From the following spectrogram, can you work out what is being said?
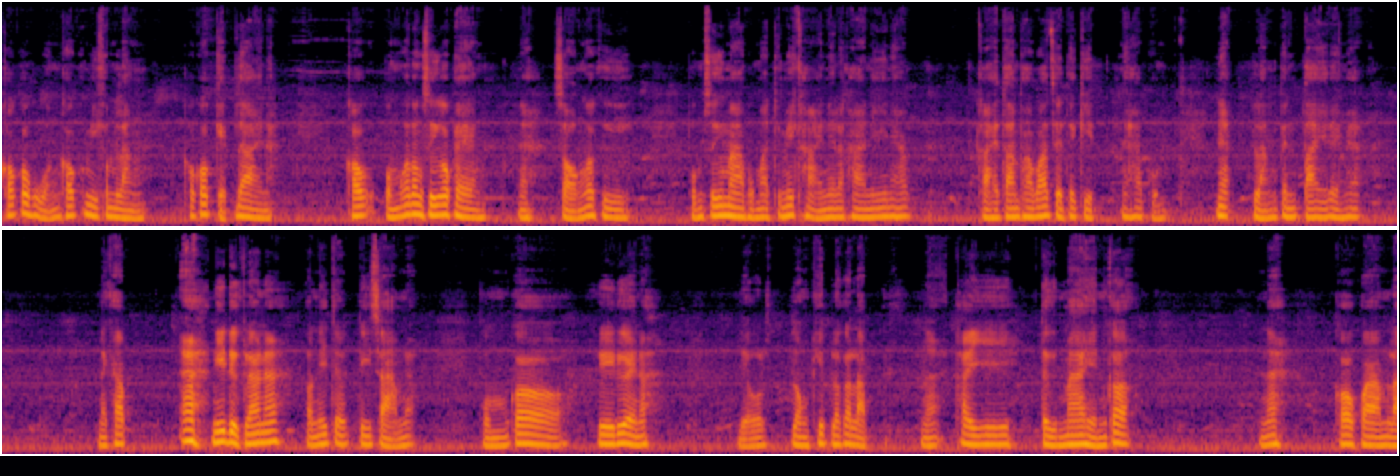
เขาก็หวงเขาก็มีกำลังเขาก็เก็บได้นะเขาผมก็ต้องซื้อเขาแพงนะสองก็คือ ผมซื้อมาผมอาจจะไม่ขายในราคานี้นะครับ ขายตามภาวะเศรษฐกิจนะครับผมเนี่ยหลังเป็นไตเลยไหมนะครับอะนี่ดึกแล้วนะ ตอนนี้จะตีสามแล้ว ผมก็เรื่อยๆนะ เดี๋ยวลงคลิปแล้วก็หลับนะ ใคร ตื่นมาเห็นก็นะข้อความไล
